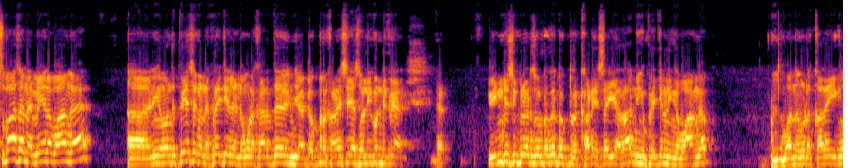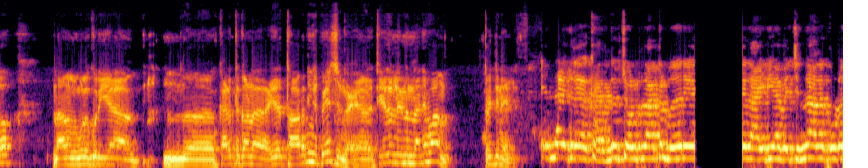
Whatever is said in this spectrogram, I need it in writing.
சுபாஷ் அண்ணா மேல வாங்க. நீங்க வந்து பேசுங்க பிரச்சனை இல்லை. உங்க கருத்து இங்க டாக்டர் கணேசையா சொல்லி கொண்டிருக்க இன்விசிபிள் சொல்றது டாக்டர் கணேசையா தான் நீங்க பிரச்சனை நீங்க வாங்க. வந்து கூட கதைங்கோ நாங்கள் உங்களுக்குரிய கருத்துக்கான இதை தார நீங்க பேசுங்க. தேர்தல் இருந்தானே வாங்க. பிரச்சனை இல்லை. என்ன கருத்து சொல்றாக்கள் வேற ஐடியா வச்சிருந்தா அதை கூட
